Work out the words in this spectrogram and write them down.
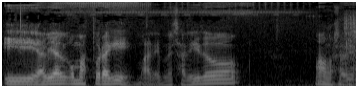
¿Y había algo más por aquí? Vale, me he salido... Vamos a ver.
